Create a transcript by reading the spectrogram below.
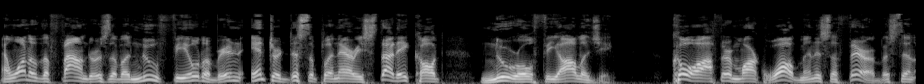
and one of the founders of a new field of interdisciplinary study called neurotheology. Co-author Mark Waldman is a therapist and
